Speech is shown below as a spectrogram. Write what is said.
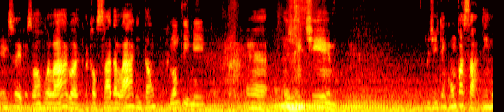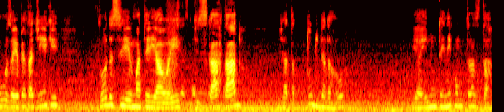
É isso aí, pessoal. Uma rua larga, a calçada larga, então Quilômetro e meio. é, a gente a gente tem como passar. Tem ruas aí apertadinhas que todo esse material aí descartado já tá tudo dentro da rua. E aí não tem nem como transitar.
